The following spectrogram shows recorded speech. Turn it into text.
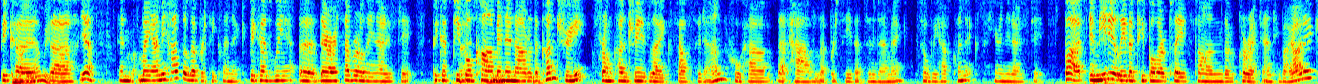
because uh, yes, and Miami has a leprosy clinic because we uh, there are several in the United States because people come in and out of the country from countries like South Sudan who have that have leprosy that's endemic. So we have clinics here in the United States. But immediately the people are placed on the correct antibiotic,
